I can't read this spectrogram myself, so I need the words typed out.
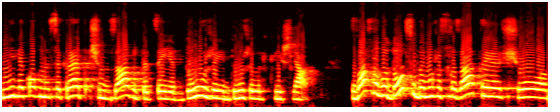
ні для кого не секрет, що не завжди це є дуже і дуже легкий шлях. З власного досвіду можу сказати, що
